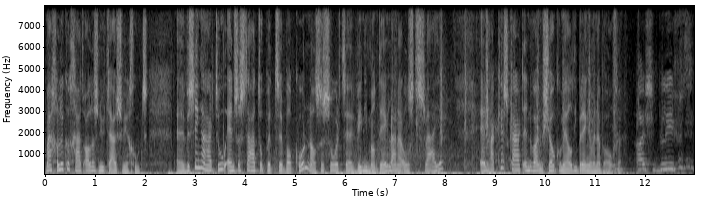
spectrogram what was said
Maar gelukkig gaat alles nu thuis weer goed. Eh, we zingen haar toe en ze staat op het eh, balkon als een soort eh, Winnie Mandela naar ons te zwaaien. En haar kerstkaart en de warme chocomel die brengen we naar boven. Alsjeblieft.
